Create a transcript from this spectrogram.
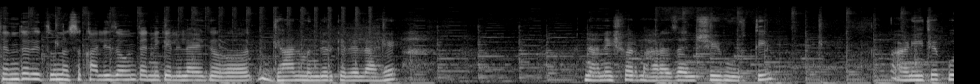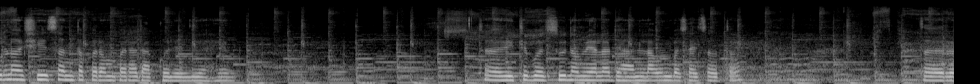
त्यानंतर इथून असं खाली जाऊन त्यांनी केलेलं एक ध्यान मंदिर केलेलं आहे. ज्ञानेश्वर महाराजांची मूर्ती. आणि इथे पूर्ण अशी संत परंपरा दाखवलेली आहे. तर इथे बसून आम्हाला ध्यान लावून बसायचं होतं. तर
